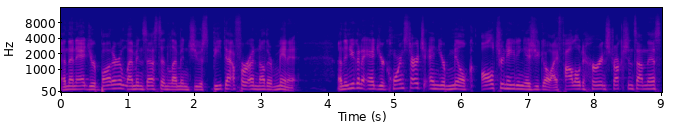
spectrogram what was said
and then add your butter, lemon zest, and lemon juice. Beat that for another minute. And then you're going to add your cornstarch and your milk alternating as you go. I followed her instructions on this.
